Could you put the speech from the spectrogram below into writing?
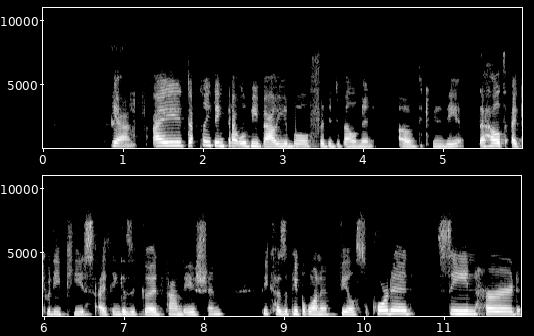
Yeah, I definitely think that will be valuable for the development of the community. The health equity piece, I think, is a good foundation because the people want to feel supported, seen, heard,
